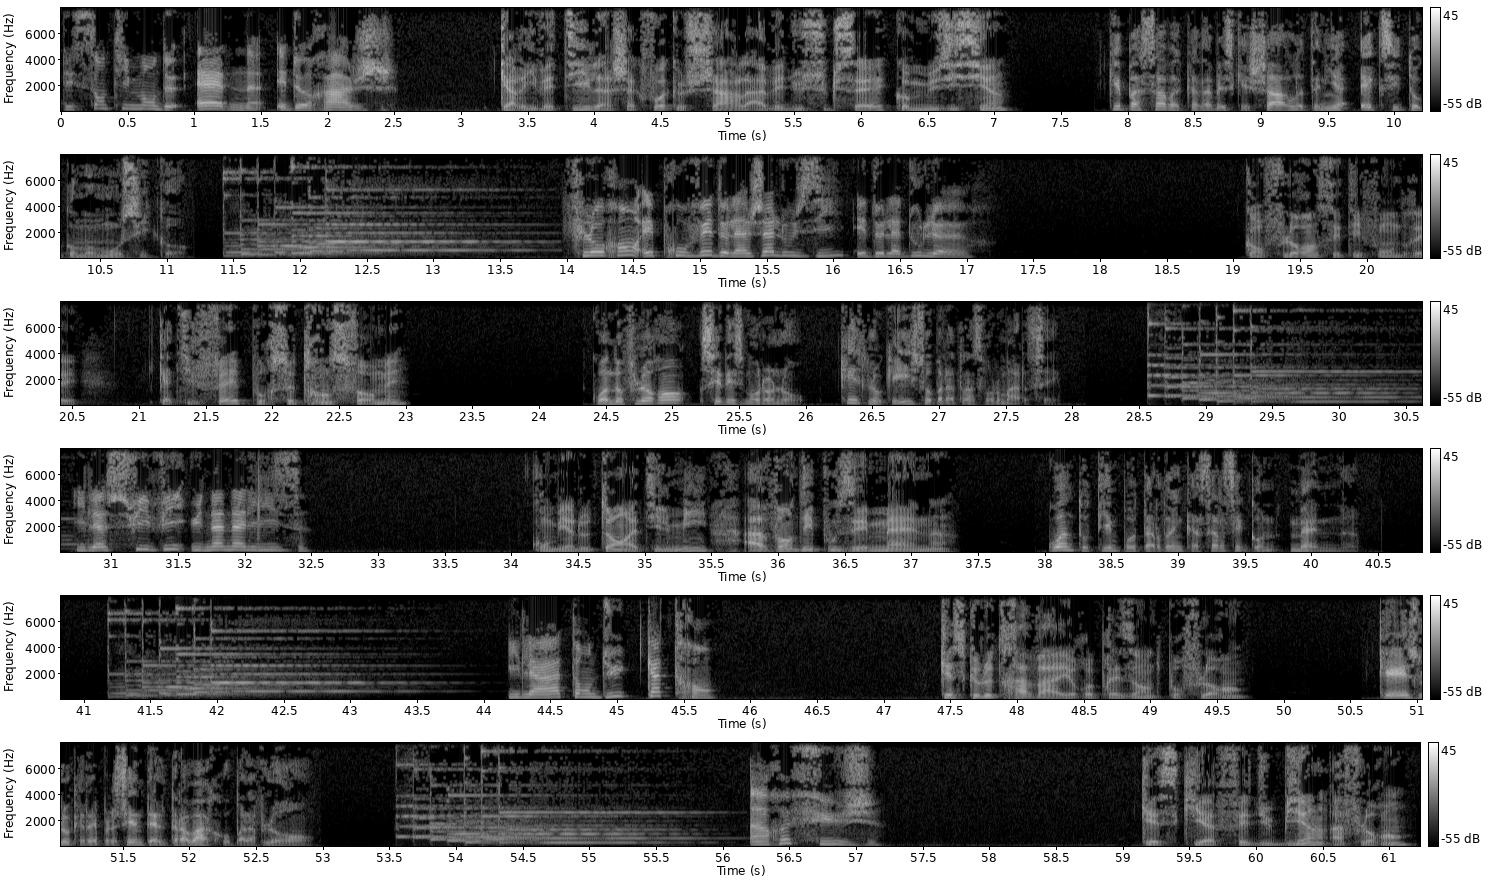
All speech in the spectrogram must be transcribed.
Des sentiments de haine et de rage. Qu'arrivait-il à chaque fois que Charles avait du succès comme musicien? ¿Qué pasaba cada vez que Charles tenía éxito como músico? Florent éprouvait de la jalousie et de la douleur. Quand Florent s'est effondré, qu'a-t-il fait pour se transformer? Cuando Florent se desmoronó, ¿qué es lo que hizo para transformarse? Il a suivi une analyse. Combien de temps a-t-il mis avant d'épouser Men ¿Cuánto tiempo tardó en casarse con Men? Il a attendu quatre ans. Qu'est-ce que le travail représente pour Florent? ¿Qué es lo que representa el trabajo para Florent? Un refuge. Qu'est-ce qui a fait du bien à Florent?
